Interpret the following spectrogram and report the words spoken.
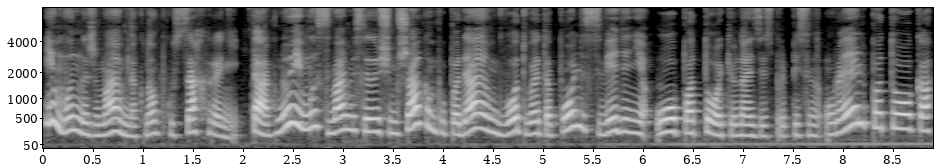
и мы нажимаем на кнопку «Сохранить». Так, ну и мы с вами следующим шагом попадаем вот в это поле сведения о потоке. У нас здесь прописан URL потока,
